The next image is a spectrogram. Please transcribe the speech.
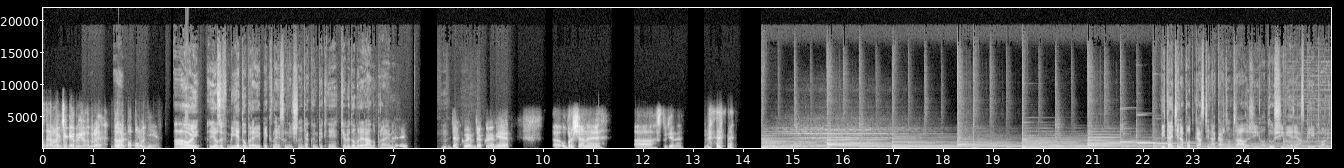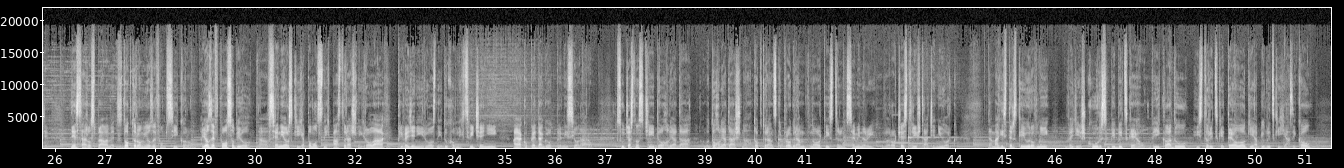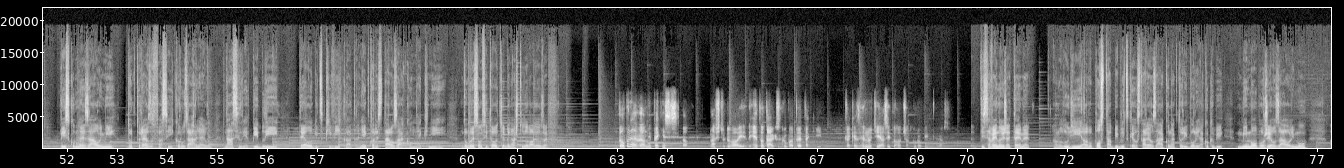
Pozdravujem ťa, Gabriel. Dobre, dobre popoludnie. Ahoj, Jozef, je dobré, je pekné, je slnečné, ďakujem pekne. Tebe dobré ráno prajem. Hej. Hm. Ďakujem, ďakujem, je uh, upršané a studené. Vítajte na podcaste Na každom záleží o duši, viere a spiritualite. Dnes sa rozprávame s doktorom Jozefom Síkorom. Jozef pôsobil v seniorských a pomocných pastoračných rolách pri vedení rôznych duchovných cvičení aj ako pedagóg pre misionárov. V súčasnosti dohliada alebo dohliadáš na doktorantský program v Northeastern Seminary v Rochesteri v štáte New York. Na magisterskej úrovni vedieš kurz biblického výkladu, historickej teológie a biblických jazykov – Výskumné záujmy doktora Jozefa Síkoru zahrňajú násilie v Biblii, teologický výklad a niektoré starozákonné knihy. Dobre som si to od tebe naštudoval, Jozef? Dobre, veľmi pekne si si to naštudoval. Je, je to tak zhruba, to je taký, také zhrnutie asi toho, čo tu robím teraz. Ty sa venuješ aj téme ľudí alebo postav biblického starého zákona, ktorí boli ako keby mimo Božieho záujmu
